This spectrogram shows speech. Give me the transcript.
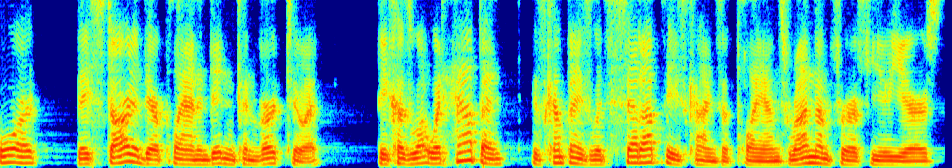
or they started their plan and didn't convert to it. Because what would happen is companies would set up these kinds of plans, run them for a few years,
